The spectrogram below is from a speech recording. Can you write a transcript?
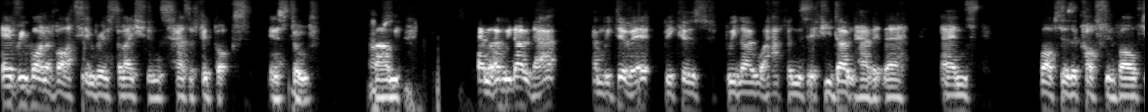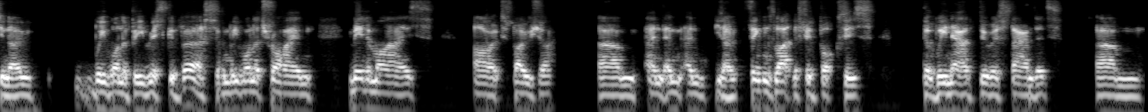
every one of our timber installations has a FID box installed. Um, and, and we know that and we do it because we know what happens if you don't have it there. And whilst there's a cost involved, you know, we want to be risk adverse and we want to try and minimize our exposure um, and and and you know things like the FID boxes that we now do as standard um,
